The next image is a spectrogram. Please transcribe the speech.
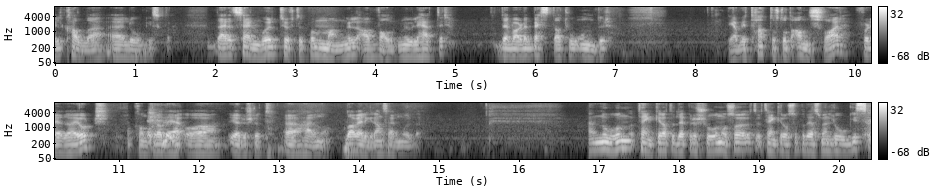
vil kalle eh, logisk. Da. Det er et selvmord tuftet på mangel av valgmuligheter. Det var det beste av to onder. Det å bli tatt og stått ansvar for det du har gjort, kontra det å gjøre slutt her og nå. Da velger han selvmordet. Noen tenker at depresjon også, tenker også på det som en logisk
